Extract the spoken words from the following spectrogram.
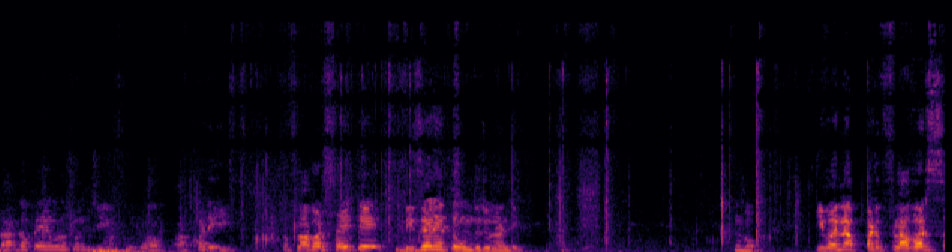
దాంట్లోపైన కూడా కొంచెం అప్పటి ఫ్లవర్స్ అయితే డిజైన్ అయితే ఉంది చూడండి. ఇంకో. ఇవన్నీ అప్పటి ఫ్లవర్స్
